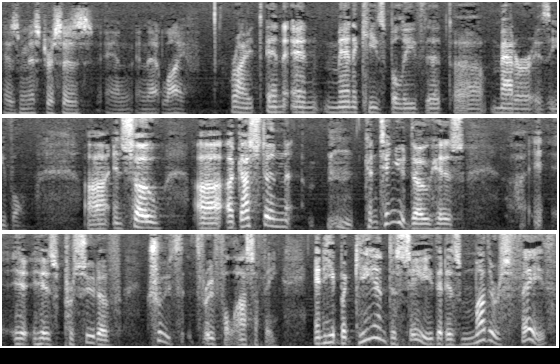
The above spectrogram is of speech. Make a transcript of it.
his mistresses and, and that life. Right, and and Manichees believe that uh, matter is evil, uh, and so uh, Augustine continued though his uh, his pursuit of truth through philosophy, and he began to see that his mother's faith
